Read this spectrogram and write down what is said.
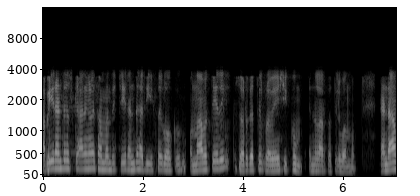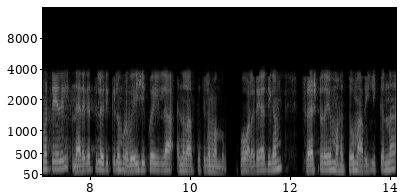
അപ്പൊ ഈ രണ്ട് നിസ്കാരങ്ങളെ സംബന്ധിച്ച് രണ്ട് ഹദീസുകൾ നോക്കൂ. ഒന്നാമത്തേതിൽ സ്വർഗത്തിൽ പ്രവേശിക്കും എന്നുള്ള അർത്ഥത്തിൽ വന്നു. രണ്ടാമത്തേതിൽ നരകത്തിൽ ഒരിക്കലും പ്രവേശിക്കുകയില്ല എന്നുള്ള അർത്ഥത്തിലും വന്നു. അപ്പോൾ വളരെയധികം ശ്രേഷ്ഠതയും മഹത്വവും അറിയിക്കുന്ന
